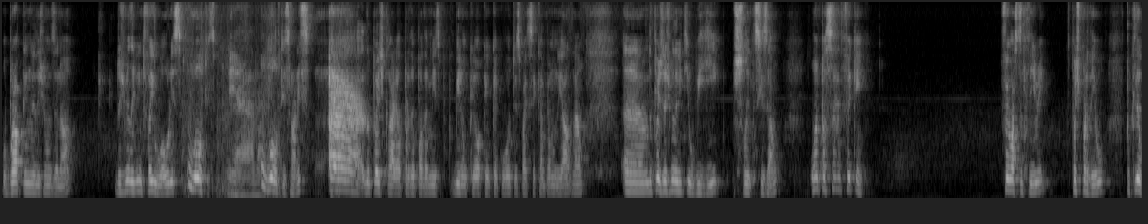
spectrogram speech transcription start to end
O Brock ganhou em 2019. 2020 foi o Otis. O Otis, mano. yeah, mano. O Otis, mano. Isso... Ah, depois, claro, ele perdeu para o Damis porque viram que, ok, o que é que o Otis vai ser campeão mundial. Não. Ah, depois de 2021, o Big E. Excelente decisão. O ano passado foi quem? Foi o Austin Theory. Depois perdeu. Porque, deu,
